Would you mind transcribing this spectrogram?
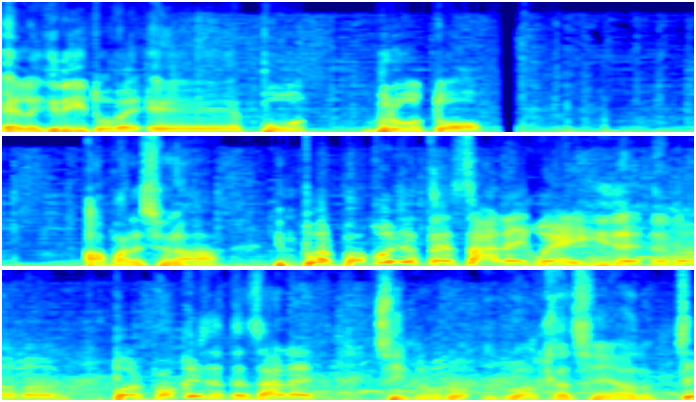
El grito de ¡Eh, put, bruto! aparecerá. Por poco se te sale, güey. no, no, por poco se te sale. Sí, pero no, no alcancé a. Sí,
